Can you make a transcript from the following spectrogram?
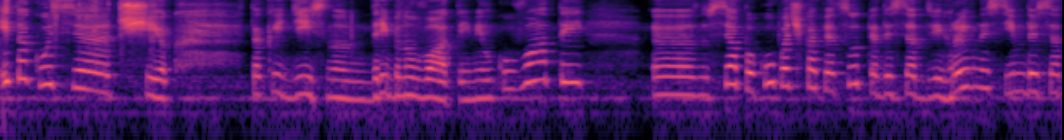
І так ось е, чек. Такий дійсно дрібнуватий, мілкуватий. Е, Вся покупочка 552 гривни 70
